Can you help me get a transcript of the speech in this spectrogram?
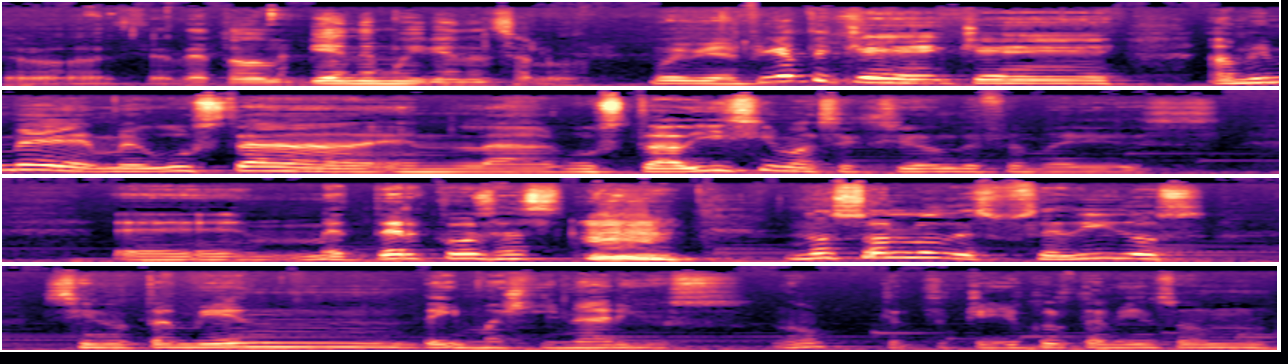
pero este, de todo viene muy bien el saludo. Muy bien. Fíjate que, que a mí me, me gusta en la gustadísima sección de efemérides eh, meter cosas no solo de sucedidos, sino también de imaginarios, ¿no? Que, que yo creo también son,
